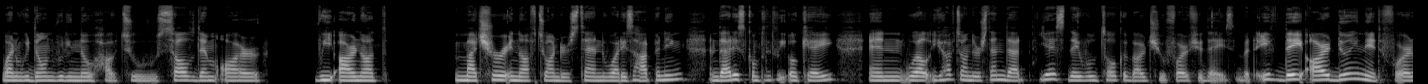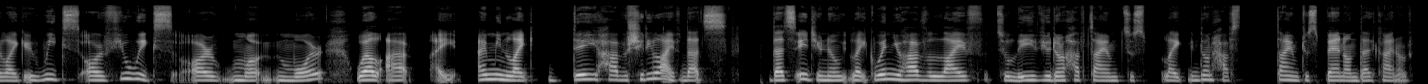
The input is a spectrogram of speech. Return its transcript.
when we don't really know how to solve them or we are not mature enough to understand what is happening and that is completely okay and well you have to understand that yes they will talk about you for a few days but if they are doing it for like weeks or a few weeks or more well I, I I mean, like they have a shitty life. That's that's it. You know, like when you have a life to live, you don't have time to like you don't have time to spend on that kind of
